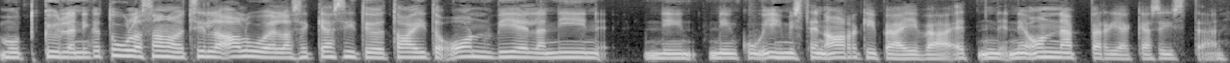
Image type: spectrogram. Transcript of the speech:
Mutta kyllä niin kuin Tuula sanoi, että sillä alueella se käsityötaito on vielä niin, niin, niin kuin ihmisten arkipäivää, että ne, ne on näppäriä käsistään.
